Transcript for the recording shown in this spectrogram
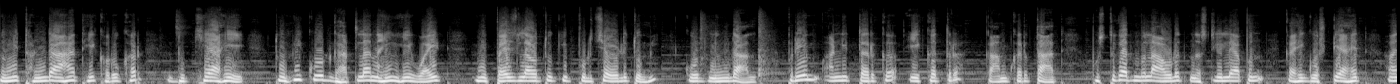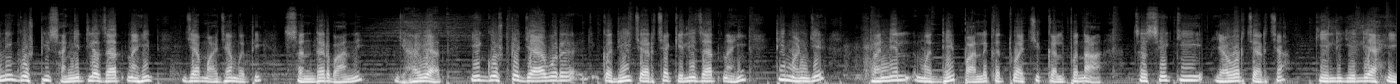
तुम्ही थंड आहात हे खरोखर दुःखी आहे. तुम्ही कोट घातला नाही हे वाईट. मी पैज लावतो की पुढच्या वेळी तुम्ही कोट निवडाल. प्रेम आणि तर्क एकत्र काम करतात. पुस्तकात मला आवडत नसलेल्या पण काही गोष्टी आहेत. अनेक गोष्टी सांगितल्या जात नाहीत ज्या माझ्या मते संदर्भाने घ्याव्यात. एक गोष्ट ज्यावर कधीही चर्चा केली जात नाही ती म्हणजे फनेलमध्ये पालकत्वाची कल्पना. जसे की यावर चर्चा केली गेली आहे.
